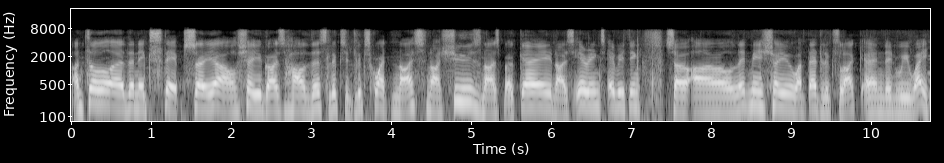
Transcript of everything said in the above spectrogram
until uh, the next step. So yeah, I'll show you guys how this looks. It looks quite nice. Nice shoes, nice bouquet, nice earrings, everything. So I'll let me show you what that looks like and then we wait.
